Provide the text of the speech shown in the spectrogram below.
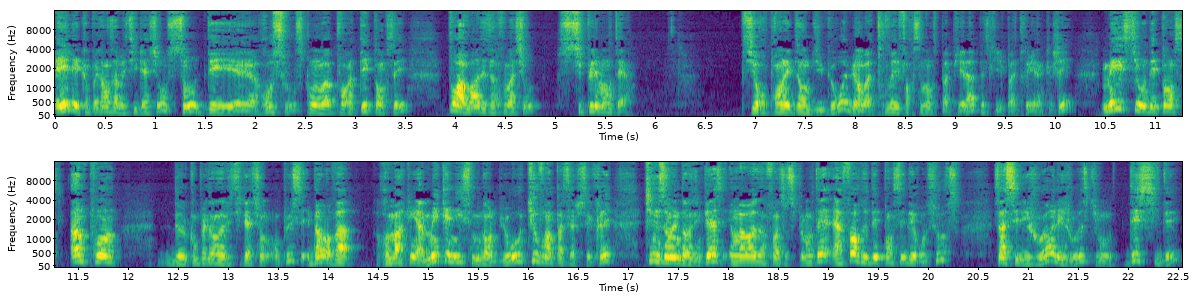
Et les compétences d'investigation sont des euh, ressources qu'on va pouvoir dépenser pour avoir des informations supplémentaires. Si on reprend l'exemple du bureau, eh bien, on va trouver forcément ce papier-là parce qu'il n'est pas très bien caché. Mais si on dépense un point de compétences d'investigation en plus, eh bien, on va remarquer un mécanisme dans le bureau qui ouvre un passage secret, qui nous emmène dans une pièce et on va avoir des informations supplémentaires. Et à force de dépenser des ressources, ça c'est les joueurs et les joueuses qui vont décider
